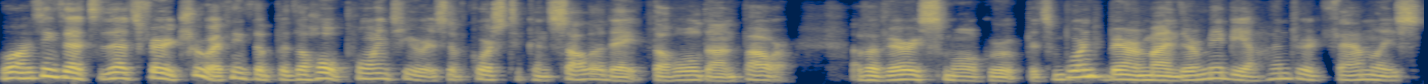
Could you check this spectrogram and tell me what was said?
Well, I think that's that's very true. I think the the whole point here is, of course, to consolidate the hold on power of a very small group. It's important to bear in mind there may be 100 families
